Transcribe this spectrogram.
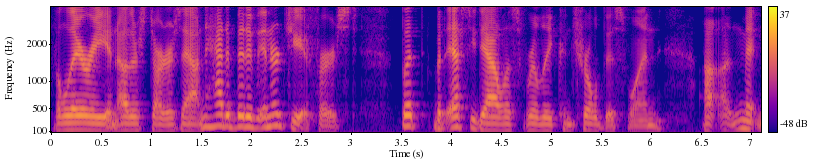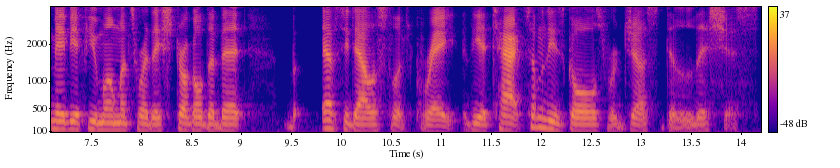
Valeri and other starters out and had a bit of energy at first. But but FC Dallas really controlled this one. Uh, maybe a few moments where they struggled a bit. FC Dallas looked great. The attack, some of these goals were just delicious.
